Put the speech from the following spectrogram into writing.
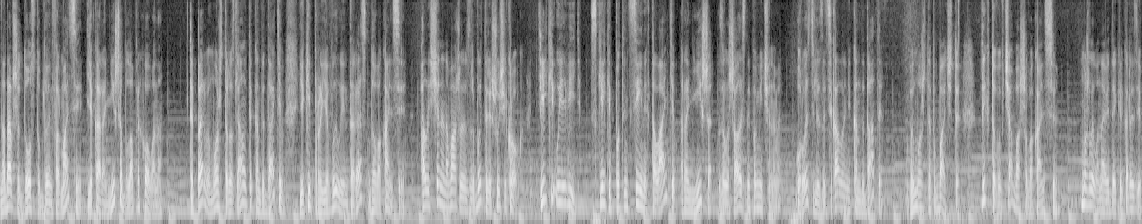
надавши доступ до інформації, яка раніше була прихована. Тепер ви можете розглянути кандидатів, які проявили інтерес до вакансії, але ще не наважили зробити рішучий крок. Тільки уявіть, скільки потенційних талантів раніше залишались непоміченими. У розділі Зацікавлені кандидати ви можете побачити тих, хто вивчав вашу вакансію, можливо, навіть декілька разів,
